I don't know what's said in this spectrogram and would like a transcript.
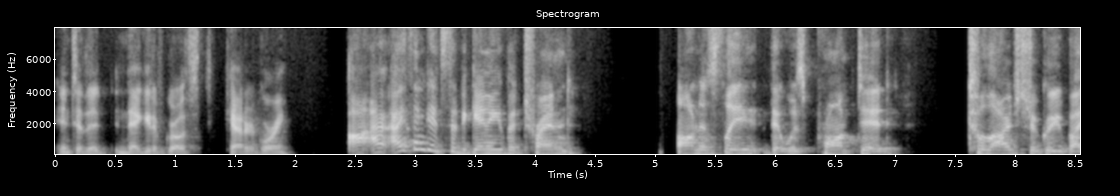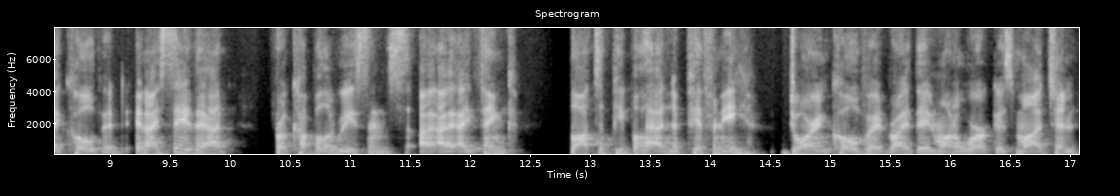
into the negative growth category? I, I think it's the beginning of a trend, honestly, that was prompted to a large degree by COVID. And I say that for a couple of reasons. I, I think lots of people had an epiphany during COVID, right? They didn't want to work as much, and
